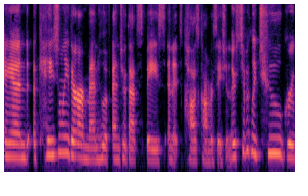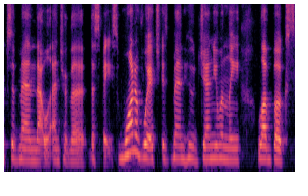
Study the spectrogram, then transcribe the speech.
and occasionally there are men who have entered that space and it's caused conversation there's typically two groups of men that will enter the the space one of which is men who genuinely love books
